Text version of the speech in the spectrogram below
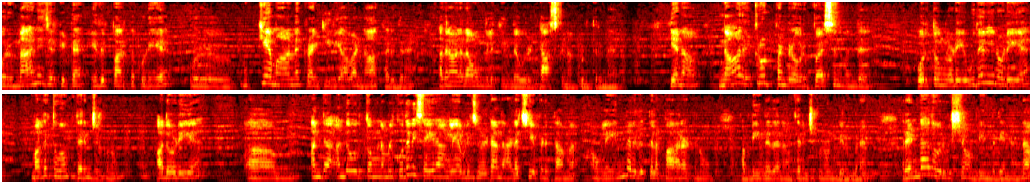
ஒரு மேனேஜர் கிட்ட எதிர்பார்க்கக்கூடிய ஒரு முக்கியமான கிரைட்டீரியாவை நான் கருதுறேன். அதனால தான் உங்களுக்கு இந்த ஒரு டாஸ்க் நான் கொடுத்துருந்தேன். ஏன்னா நான் ரெக்ரூட் பண்ற ஒரு பர்சன் வந்து ஒருத்தவங்களுடைய உதவியினுடைய மகத்துவம் தெரிஞ்சிருக்கணும். அதோடைய அந்த அந்த ஒருத்தவங்க நம்மளுக்கு உதவி செய்கிறாங்களே அப்படின்னு சொல்லிட்டு அந்த அலட்சியப்படுத்தாம அவங்கள எந்த விதத்தில் பாராட்டணும் அப்படின்றத நான் தெரிஞ்சுக்கணும்னு விரும்புகிறேன் ரெண்டாவது ஒரு விஷயம் அப்படின்றது என்னன்னா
